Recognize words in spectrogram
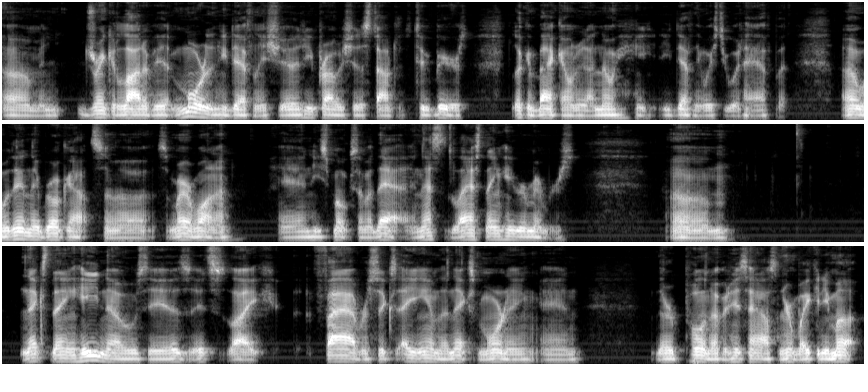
um, and drink a lot of it, more than he definitely should. He probably should have stopped at the two beers. Looking back on it, I know he, he definitely wished he would have. But uh, well, then they broke out some uh, some marijuana, and he smoked some of that, and that's the last thing he remembers. Um, next thing he knows is it's like 5 or 6 a.m. the next morning, and they're pulling up at his house and they're waking him up.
